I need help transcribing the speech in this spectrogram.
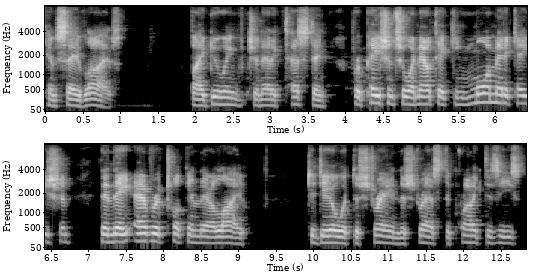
can save lives by doing genetic testing for patients who are now taking more medication than they ever took in their life to deal with the strain, the stress, the chronic disease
